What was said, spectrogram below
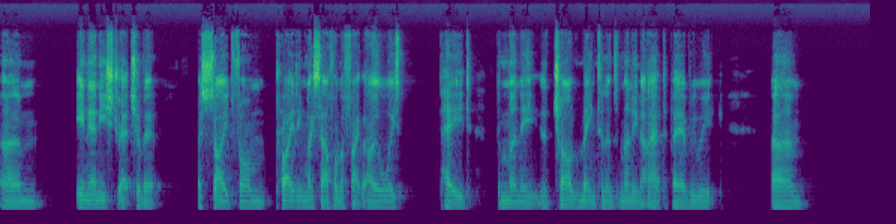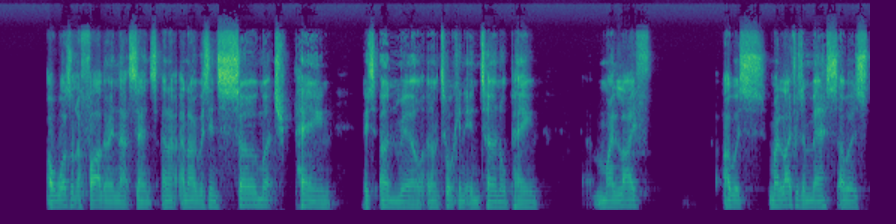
um, in any stretch of it, aside from priding myself on the fact that I always paid the money, the child maintenance money that I had to pay every week. Um, I wasn't a father in that sense, and I, and I was in so much pain. It's unreal, and I'm talking internal pain. My life I was my life was a mess. I was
